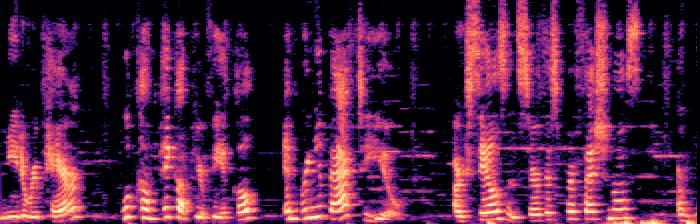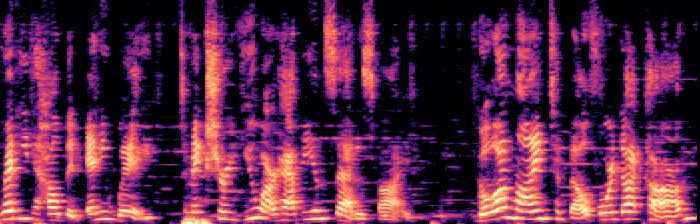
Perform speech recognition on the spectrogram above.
Need a repair? We'll come pick up your vehicle and bring it back to you. Our sales and service professionals are ready to help in any way to make sure you are happy and satisfied. Go online to belford.com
